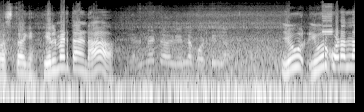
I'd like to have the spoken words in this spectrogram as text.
ಹೊಸ್ದಾಗಿ. ಹೆಲ್ಮೆಟ್ ತಗೊಂಡ? ಕೊಟ್ಟಿಲ್ಲ. ಇವ್ರು ಇವ್ರು ಕೊಡಲ್ಲ.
